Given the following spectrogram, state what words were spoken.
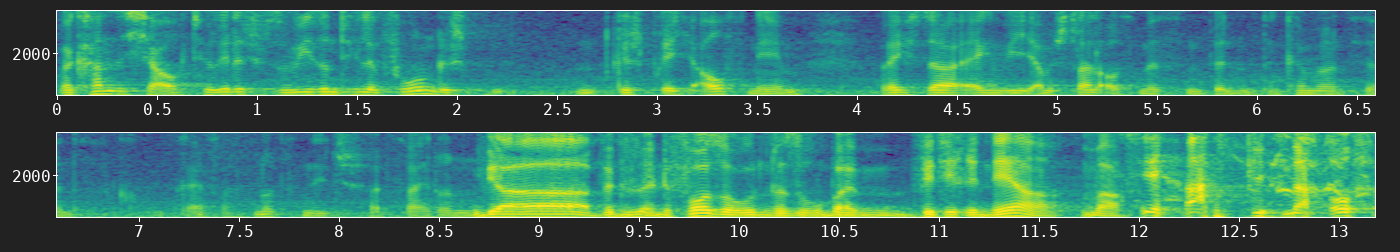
man kann sich ja auch theoretisch so wie so ein Telefongespräch aufnehmen. Wenn ich da irgendwie am Stall ausmisten bin, dann können wir uns ja das einfach nutzen, die Zeit. Und Ja, wenn du deine Vorsorgeuntersuchung beim Veterinär machst. ja genau.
